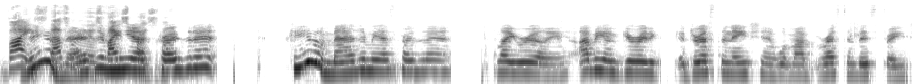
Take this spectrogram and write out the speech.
Vice. That's what it is. Vice president. president? Can you imagine me as president? Like really, I'd be gonna get ready to address the nation with my rest in this face.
